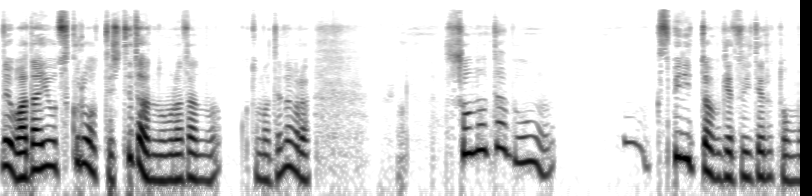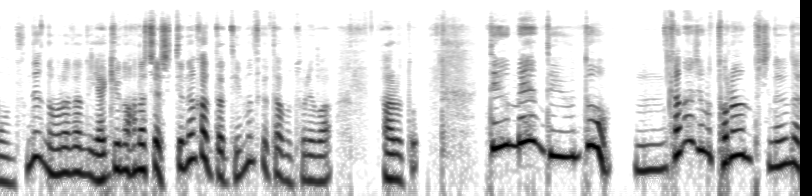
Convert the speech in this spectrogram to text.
で、話題を作ろうってしてた野村さんのこともあって、だから、その多分、スピリットは受け継いでると思うんですね。野村さんと野球の話は知ってなかったって言いますけど、多分それはあると。っていう面で言うと、うん、彼女もトランプ氏のような、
